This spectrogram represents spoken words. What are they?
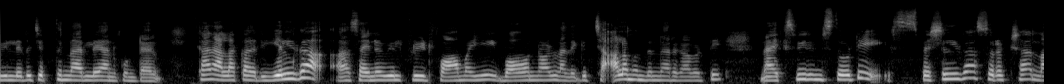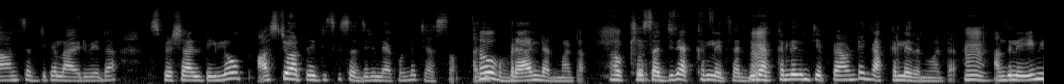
వీళ్ళు ఏదో చెప్తున్నారులే అనుకుంటారు. కానీ అలా కాదు. రియల్గా సైనోవిల్ ఫ్లూయిడ్ ఫామ్ అయ్యి బాగున్న వాళ్ళు నా దగ్గర చాలా మంది ఉన్నారు కాబట్టి నా ఎక్స్పీరియన్స్ తోటి స్పెషల్గా సురక్ష నాన్ సర్జికల్ ఆయుర్వేద స్పెషాలిటీలో ఆస్టియోఆర్థరైటిస్కి సర్జరీ లేకుండా చేస్తాం. అది ఒక. బ్రాండ్ అన్నమాట. సో సర్జరీ అక్కర్లేదు. సర్జరీ. అక్కర్లేదు అని చెప్పామంటే ఇంకా అక్కర్లేదు అనమాట అందులో ఏమీ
